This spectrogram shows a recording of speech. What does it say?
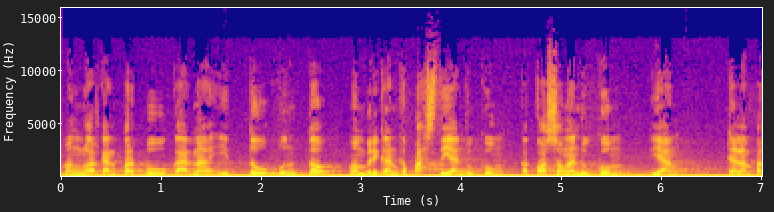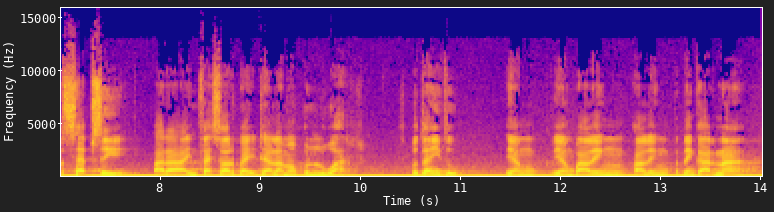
mengeluarkan perpu karena itu untuk memberikan kepastian hukum, kekosongan hukum yang dalam persepsi para investor baik dalam maupun luar. Sebetulnya itu yang yang paling paling penting karena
